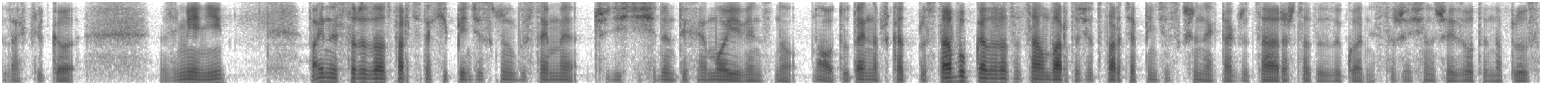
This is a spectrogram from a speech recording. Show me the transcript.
za chwilkę zmieni. To, że za otwarcie takich pięciu skrzynek dostajemy 37 tych emoi, więc no, no tutaj na przykład plus ta wupka zwraca całą wartość otwarcia pięciu skrzynek, także cała reszta to jest dokładnie 166 zł na plus.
